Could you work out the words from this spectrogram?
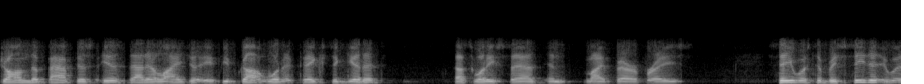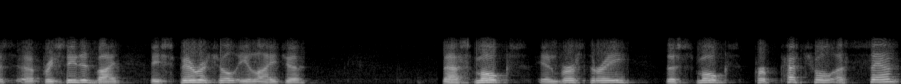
John the Baptist is that Elijah if you've got what it takes to get it. That's what he said in my paraphrase. See, it was to preceded, it was uh, preceded by a spiritual Elijah. The smokes in verse 3, the smoke's perpetual ascent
